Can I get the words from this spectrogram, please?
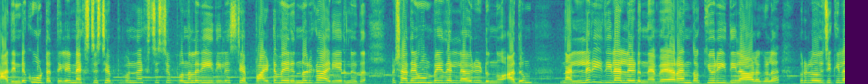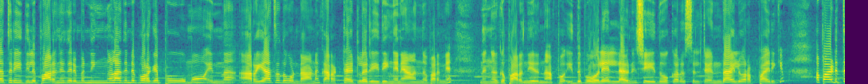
അതിന്റെ കൂട്ടത്തിൽ നെക്സ്റ്റ് സ്റ്റെപ്പ് നെക്സ്റ്റ് സ്റ്റെപ്പ് എന്നുള്ള രീതിയിൽ സ്റ്റെപ്പായിട്ട് വരുന്നൊരു കാര്യമായിരുന്നു ഇത്. പക്ഷെ അതിന് മുമ്പേ ഇതെല്ലാവരും ഇടുന്നു. അതും നല്ല രീതിയിലല്ല ഇടുന്നത് വേറെ എന്തൊക്കെയോ രീതിയിൽ ആളുകൾ ഒരു ലോജിക്കില്ലാത്ത രീതിയിൽ പറഞ്ഞു തരുമ്പോൾ നിങ്ങൾ അതിന്റെ പുറകെ പോകുമോ എന്ന് അറിയാത്തത് കൊണ്ടാണ് കറക്റ്റായിട്ടുള്ള രീതി ഇങ്ങനെയാണെന്ന് പറഞ്ഞ് നിങ്ങൾക്ക് പറഞ്ഞു തരുന്നത് അപ്പോൾ ഇതുപോലെ എല്ലാവരും ചെയ്ത് നോക്കുക. റിസൾട്ട് എന്തായാലും ഉറപ്പായിരിക്കും. അപ്പോൾ അടുത്ത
